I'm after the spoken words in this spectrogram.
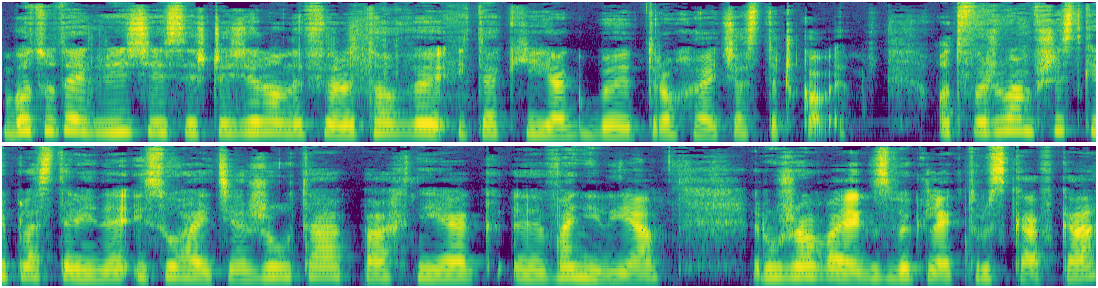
bo tutaj jak widzicie jest jeszcze zielony, fioletowy i taki jakby trochę ciasteczkowy. Otworzyłam wszystkie plasteliny i słuchajcie, żółta pachnie jak y, wanilia, różowa jak zwykle jak truskawka.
